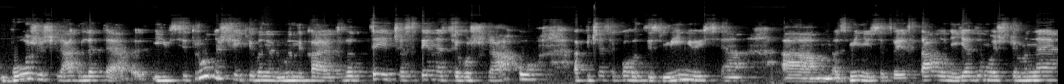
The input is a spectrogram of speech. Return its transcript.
Божий шлях для тебе, і всі труднощі, які вони виникають, це частина цього шляху, а під час якого ти змінюєшся, змінюється твоє ставлення. Я думаю, що мене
